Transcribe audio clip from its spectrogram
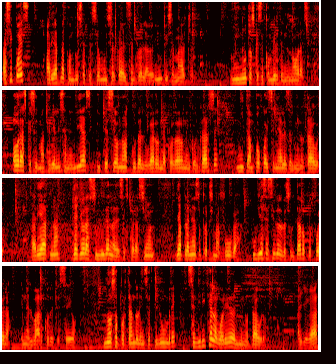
Así pues, Ariadna conduce a Teseo muy cerca del centro del laberinto y se marcha. Minutos que se convierten en horas, horas que se materializan en días y Teseo no acude al lugar donde acordaron encontrarse, ni tampoco hay señales del Minotauro. Ariadna ya llora sumida en la desesperación, ya planea su próxima fuga, hubiese sido el resultado que fuera, en el barco de Teseo. No soportando la incertidumbre, se dirige a la guarida del Minotauro. Al llegar,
